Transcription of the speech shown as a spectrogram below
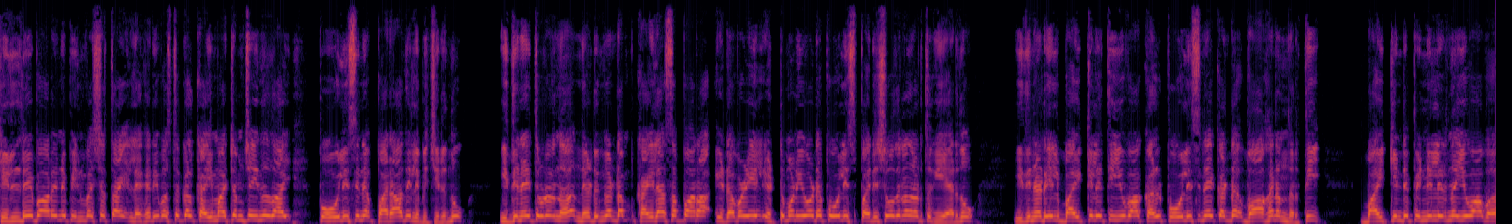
ഹിൽഡേ ബാറിന് പിൻവശത്തായി ലഹരി വസ്തുക്കൾ കൈമാറ്റം ചെയ്യുന്നതായി പോലീസിന് പരാതി ലഭിച്ചിരുന്നു. ഇതിനെ തുടർന്ന് നെടുങ്കണ്ടം കൈലാസപ്പാറ ഇടവഴിയിൽ എട്ട് മണിയോടെ പോലീസ് പരിശോധന നടത്തുകയായിരുന്നു. ഇതിനിടയിൽ ബൈക്കിലെത്തിയ യുവാക്കൾ പോലീസിനെ കണ്ട് വാഹനം നിർത്തി. ബൈക്കിന്റെ പിന്നിലിരുന്ന യുവാവ്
